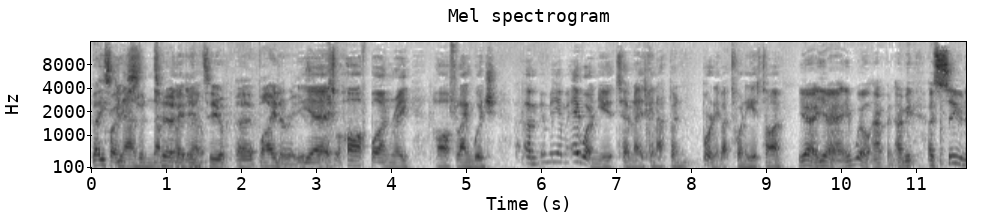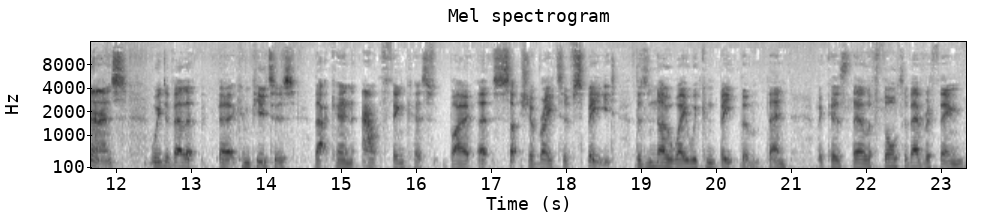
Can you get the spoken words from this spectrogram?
Basically, Pronouns with numbers, turn it into uh, binary. Yeah, it? sort of half binary, half language. Um, I mean, everyone knew that Terminator's going to happen probably in about 20 years' time. Yeah, yeah, it will happen. I mean, as soon as we develop uh, computers that can outthink us by at such a rate of speed, there's no way we can beat them then, because they'll have thought of everything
